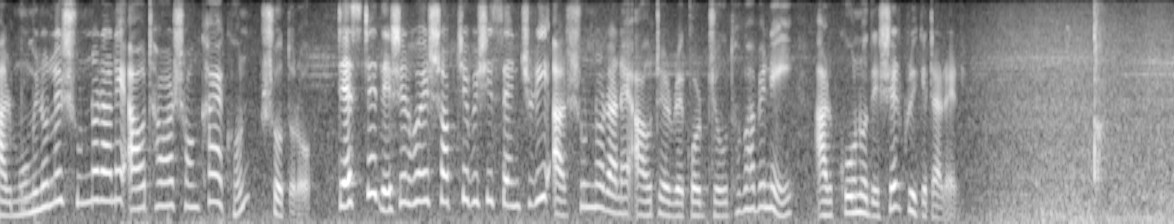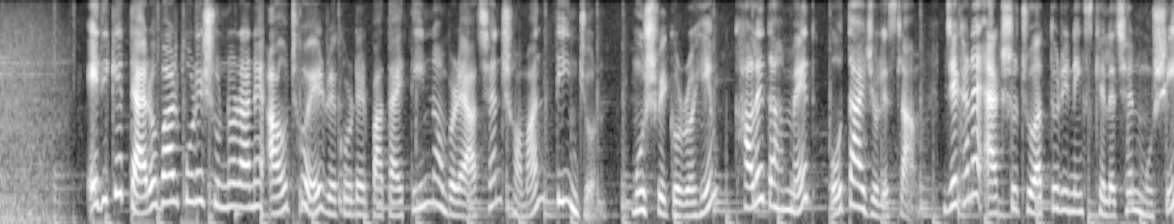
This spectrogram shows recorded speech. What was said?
আর মুমিনুলের শূন্য রানে আউট হওয়ার সংখ্যা এখন সতেরো। টেস্টে দেশের হয়ে সবচেয়ে বেশি সেঞ্চুরি আর শূন্য রানে আউটের রেকর্ড যৌথভাবে নেই আর কোনো দেশের ক্রিকেটারের। এদিকে তেরো বার করে শূন্য রানে আউট হয়ে রেকর্ডের পাতায় তিন নম্বরে আছেন সমান তিনজন মুশফিকুর রহিম, খালেদ আহমেদ ও তাইজুল ইসলাম, যেখানে একশো চুয়াত্তর ইনিংস খেলেছেন মুশি,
